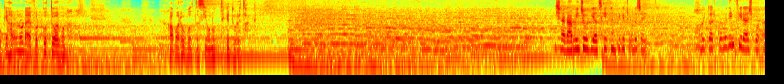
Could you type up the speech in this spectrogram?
ওকে হারানোটা এফোর্ড করতে পারব না আমি। আবারও বলতেছি, অনুর থেকে দূরে থাক। ঈশান, আমি যদি আজকে এখান থেকে চলে যাই হয়তো আর কোনোদিন ফিরে আসব না।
